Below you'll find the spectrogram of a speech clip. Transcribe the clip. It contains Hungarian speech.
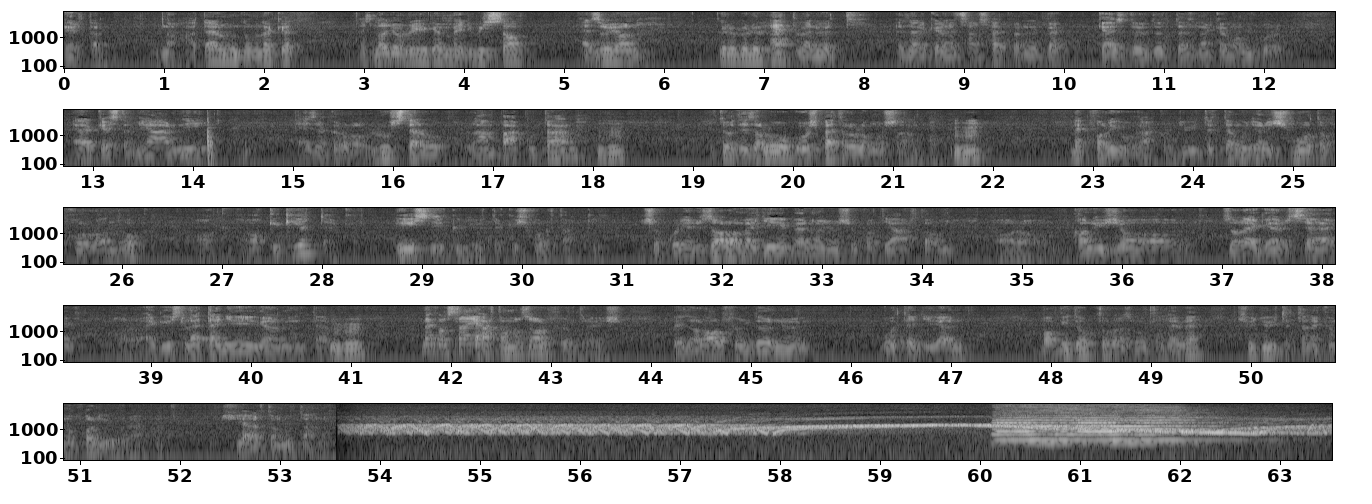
értem. Na, hát elmondom neked, ez nagyon régen megy vissza, ez olyan körülbelül 75, 1975-ben kezdődött ez nekem, amikor elkezdtem járni ezekről a lusteró lámpák után. Uh-huh. Tudod, ez a lógós petrolomos lámpa. Uh-huh. Meg fali órákat gyűjtöttem, ugyanis voltak hollandok, akik jöttek, ész nélkül jöttek és hordták ki. És akkor én Zala megyében nagyon sokat jártam, arra Kanizsa, Zalegerszeg, arra egész Letenyéig elmentem. Uh-huh. Meg aztán jártam az Alföldre is. Például Alföldön volt egy ilyen bagi doktor, az volt a neve, és ő gyűjtette nekem a fali órákat. És jártam utána.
